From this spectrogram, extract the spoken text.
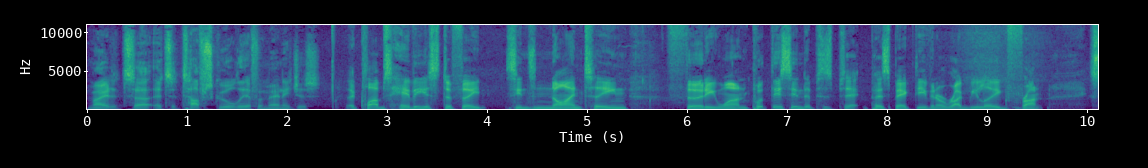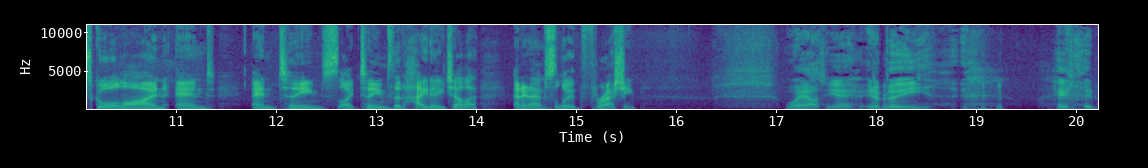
mate, it's uh, it's a tough school there for managers. the club's heaviest defeat since 1931. Put this into perspe- perspective in a rugby league front. Scoreline and and teams, like teams that hate each other and an hmm. absolute thrashing. Wow, yeah, it'd be. it'd,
